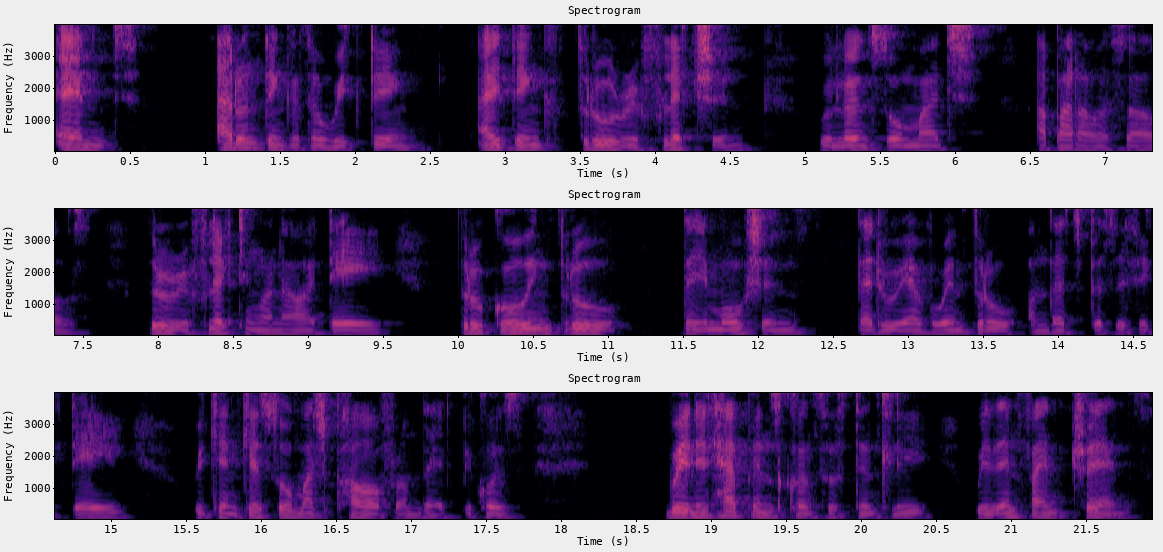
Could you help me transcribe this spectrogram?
And I don't think it's a weak thing. I think through reflection, we learn so much about ourselves, through reflecting on our day, through going through the emotions that we have went through on that specific day. We can get so much power from that because when it happens consistently, we then find trends.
